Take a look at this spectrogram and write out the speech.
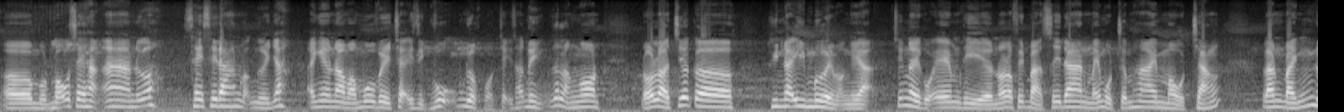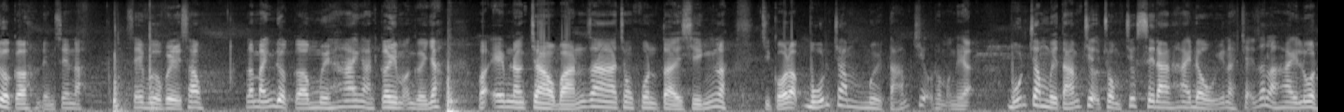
uh, Một mẫu xe hạng A nữa Xe sedan mọi người nhá. Anh em nào mà mua về chạy dịch vụ cũng được hoặc chạy gia đình cũng rất là ngon. Đó là chiếc uh, Hyundai i10 mọi người ạ. Chiếc này của em thì nó là phiên bản sedan máy 1.2 màu trắng. Lăn bánh được, uh, để em xem nào. Xe vừa về xong. Lăn bánh được 12.000 cây mọi người nhá. Và em đang chào bán ra trong khuôn tài chính là chỉ có là 418 triệu thôi mọi người ạ. 418 triệu cho một chiếc sedan hai đầu như này chạy rất là hay luôn.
